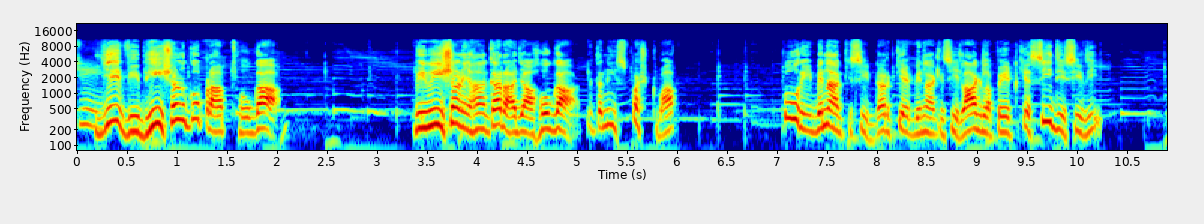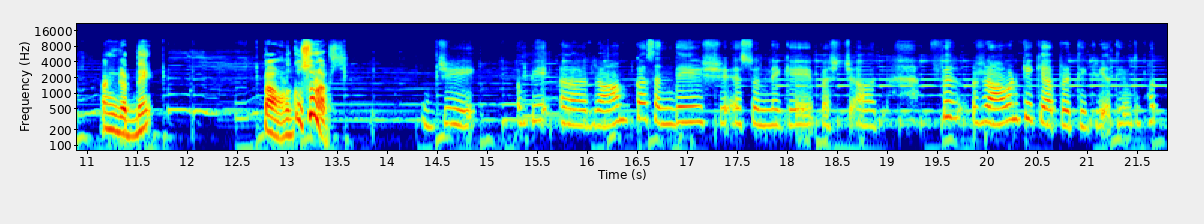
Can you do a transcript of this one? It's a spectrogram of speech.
जी। ये विभीषण को प्राप्त होगा। विभीषण यहाँ का राजा होगा। इतनी स्पष्ट बात। पूरी बिना किसी डर के बिना किसी लाग लपेट के सीधी सीधी अंगद ने रावण को सुना दी। जी अभी राम का संदेश सुनने के पश्चात फिर रावण की क्या प्रतिक्रिया थी? वो तो बहुत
